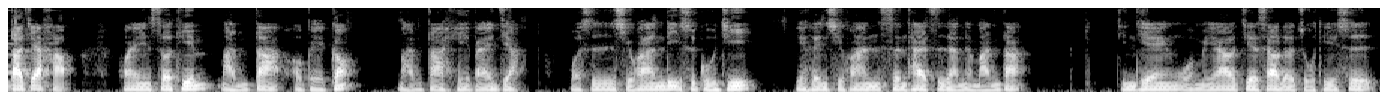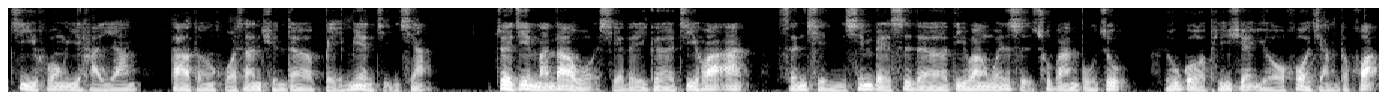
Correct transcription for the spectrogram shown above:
大家好，欢迎收听满大欧北讲满大黑白讲。我是喜欢历史古迹，也很喜欢生态自然的满大。今天我们要介绍的主题是季风与海洋大屯火山群的北面景象。最近满大我写了一个计划案，申请新北市的地方文史出版补助。如果评选有获奖的话，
